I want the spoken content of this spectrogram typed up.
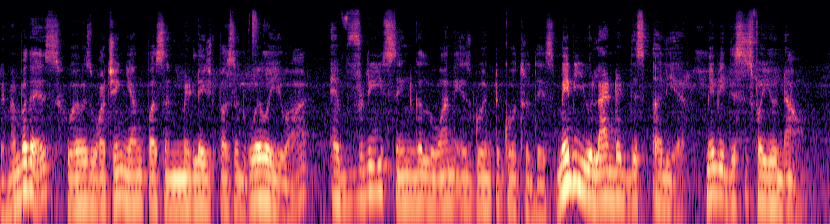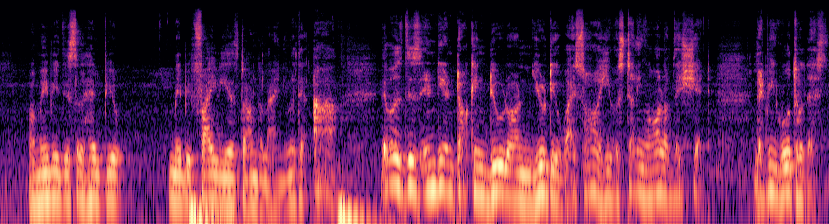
remember this, whoever is watching, young person, middle aged person, whoever you are, every single one is going to go through this. Maybe you landed this earlier. Maybe this is for you now. Or maybe this will help you maybe five years down the line. You will think, ah, there was this Indian talking dude on YouTube. I saw he was telling all of this shit. Let me go through this.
